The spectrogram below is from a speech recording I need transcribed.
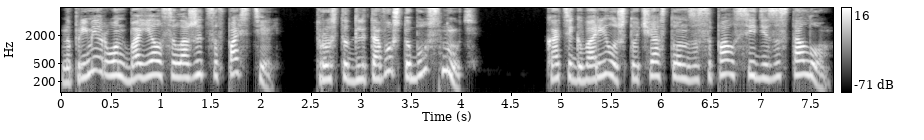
Например, он боялся ложиться в постель, просто для того, чтобы уснуть. Катя говорила, что часто он засыпал, сидя за столом.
